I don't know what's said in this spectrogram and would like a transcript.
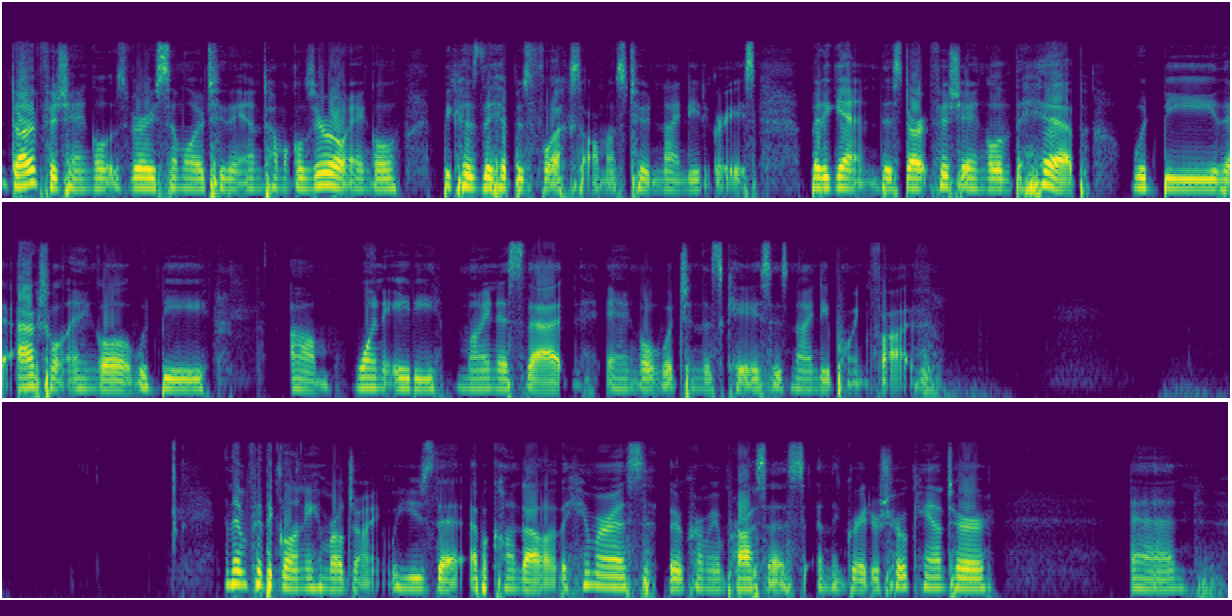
dartfish angle is very similar to the anatomical zero angle because the hip is flexed almost to 90 degrees. But again, this dartfish angle of the hip would be, the actual angle would be um, 180 minus that angle, which in this case is 90.5. And then for the glenohumeral joint, we use the epicondyle of the humerus, the acromion process, and the greater trochanter. And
